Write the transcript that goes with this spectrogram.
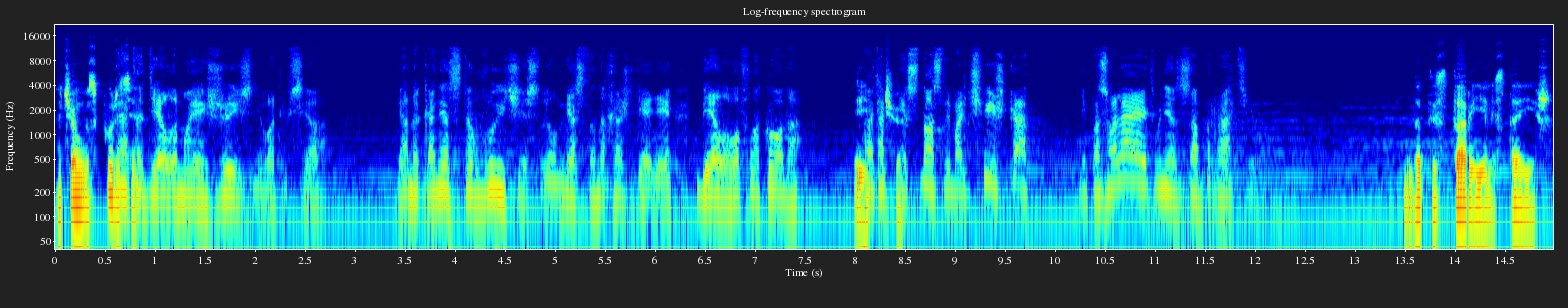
О чем вы спорите? Это дело моей жизни, вот и все. Я наконец-то вычислил местонахождение белого флакона. Эй, этот чё? несносный мальчишка не позволяет мне забрать его. Да ты старый, еле стоишь.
